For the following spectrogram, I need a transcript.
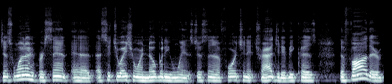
just 100% a, a situation where nobody wins, just an unfortunate tragedy because the father,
